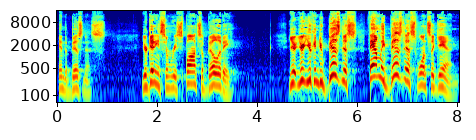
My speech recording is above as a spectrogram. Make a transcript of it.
in the business. You're getting some responsibility. You, you can do business family business once again.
